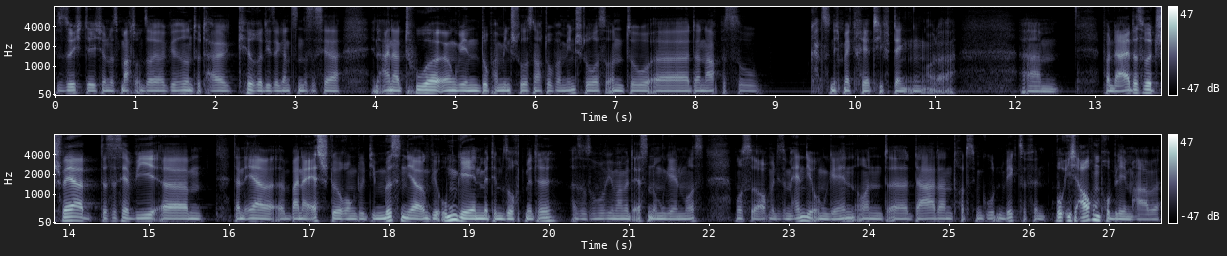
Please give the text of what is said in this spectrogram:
süchtig und es macht unser Gehirn total kirre, diese ganzen, das ist ja in einer Tour irgendwie ein Dopaminstoß nach Dopaminstoß und du äh, danach bist du, kannst du nicht mehr kreativ denken oder ähm, von daher, das wird schwer. Das ist ja wie ähm, dann eher äh, bei einer Essstörung. Du, die müssen ja irgendwie umgehen mit dem Suchtmittel. Also so wie man mit Essen umgehen muss, musst du auch mit diesem Handy umgehen und äh, da dann trotzdem einen guten Weg zu finden. Wo ich auch ein Problem habe.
